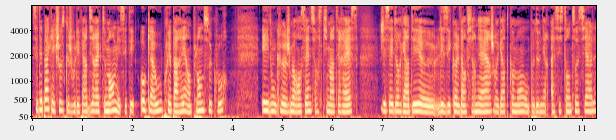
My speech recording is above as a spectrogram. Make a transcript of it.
C'était pas quelque chose que je voulais faire directement, mais c'était au cas où préparer un plan de secours. Et donc euh, je me renseigne sur ce qui m'intéresse, J'essaye de regarder euh, les écoles d'infirmières, je regarde comment on peut devenir assistante sociale,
